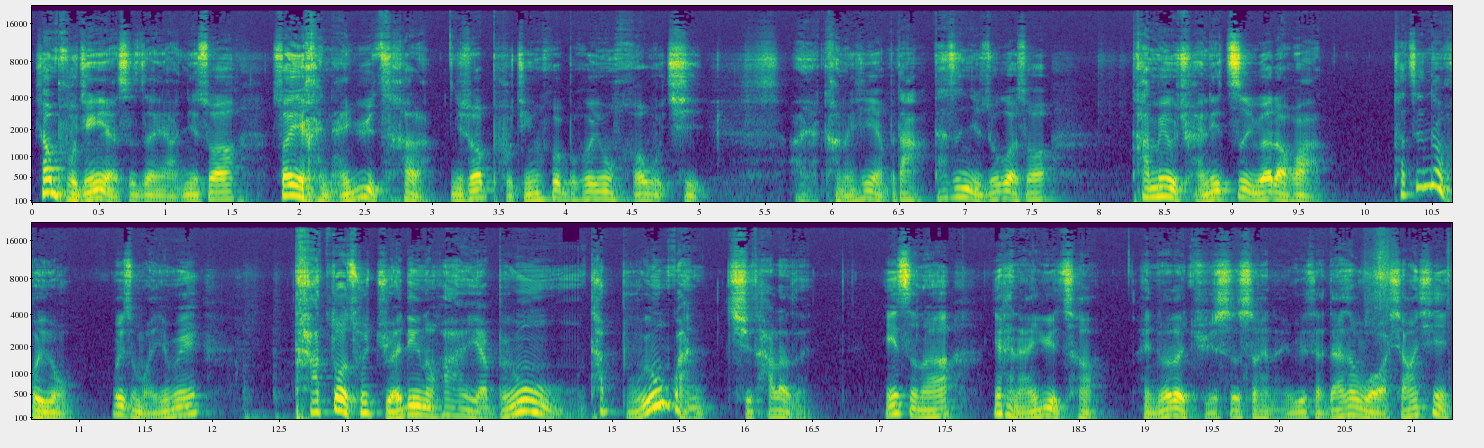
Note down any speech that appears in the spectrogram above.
像普京也是这样。你说，所以很难预测了。你说普京会不会用核武器？哎呀，可能性也不大。但是你如果说他没有权力制约的话，他真的会用。为什么？因为他做出决定的话，也不用他不用管其他的人。因此呢，你很难预测很多的局势是很难预测。但是我相信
